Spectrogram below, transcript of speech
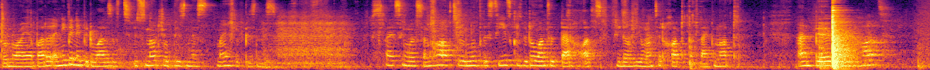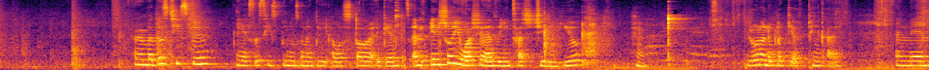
don't worry about it. And even if it was, it's, it's not your business. Mind your business. Slicing this in half to remove the seeds because we don't want it that hot. You know, we want it hot, but like not unbearably hot. Remember this teaspoon? Yes, this teaspoon is going to be our star again. And ensure you wash your hands when you touch chili. You, hmm. you don't want to look like you have pink eye. And then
